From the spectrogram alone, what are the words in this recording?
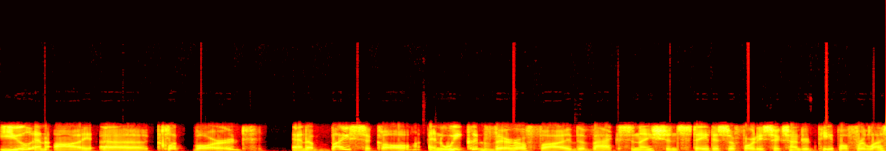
you and I a clipboard and a bicycle, and we could verify the vaccination status of 4,600 people for less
